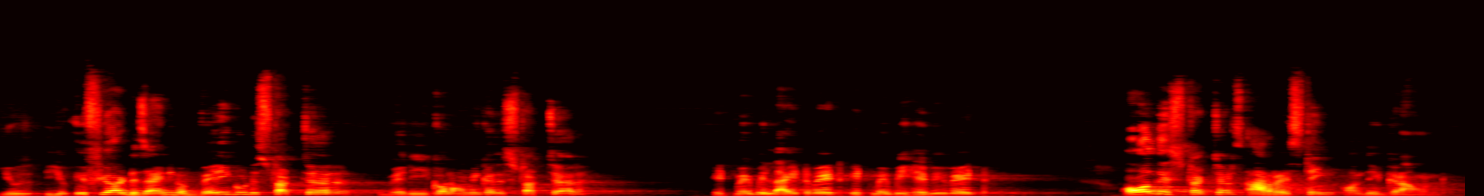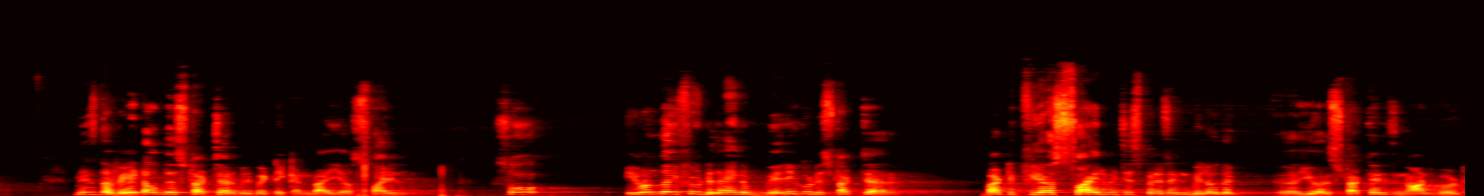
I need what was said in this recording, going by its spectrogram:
You, you, if you are designing a very good structure, very economical structure, it may be lightweight, it may be heavyweight, all these structures are resting on the ground. Means the weight of the structure will be taken by your soil. So, even though if you design a very good structure, but if your soil which is present below the uh, your structure is not good,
